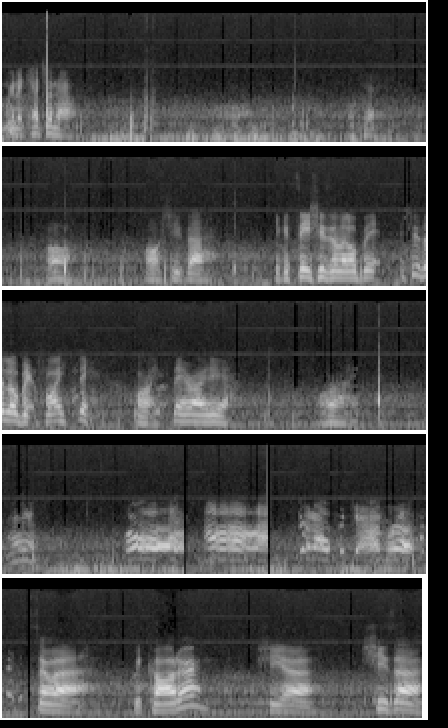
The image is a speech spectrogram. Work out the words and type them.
we're gonna catch her now. Oh, okay. Oh, oh, she's uh, you can see she's a little bit, she's a little bit feisty. All right, stay right here. All right. Oh, ah, get off the camera. So uh, we caught her. She uh, she's uh,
